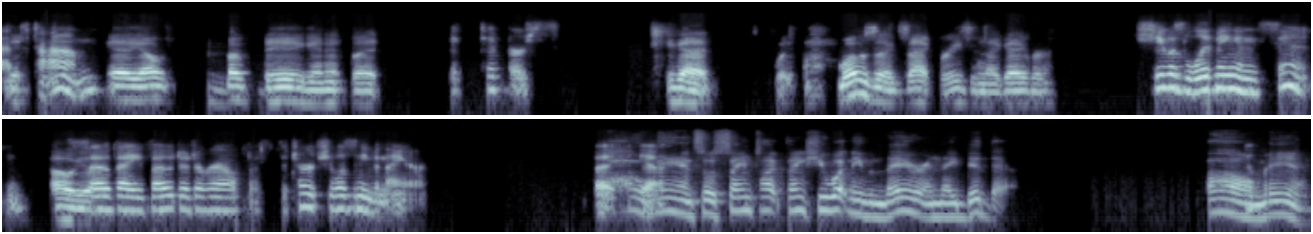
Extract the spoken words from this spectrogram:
at Yeah. the time. Yeah, y'all both big in it, but Big tippers. she got what, what was the exact reason they gave her? She was living in sin. Oh yeah. So they voted her out of the church. She wasn't even there. But Oh yeah. man, so same type thing. She wasn't even there, and they did that. Oh Yep. man,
